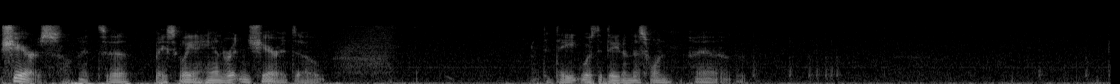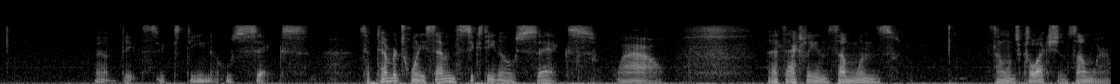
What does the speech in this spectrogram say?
shares. It's a basically a handwritten share. It's a date was the date on this one. Uh, uh, date 1606. September 27th, 1606. Wow. That's actually in someone's someone's collection somewhere.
